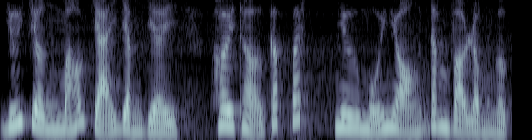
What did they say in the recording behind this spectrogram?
Dưới chân máu chảy dầm dề, hơi thở cấp bách như mũi nhọn đâm vào lòng ngực.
